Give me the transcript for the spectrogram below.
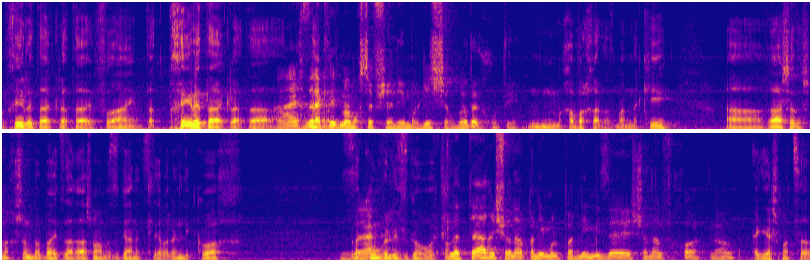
תתחיל את ההקלטה, אפרים, תתחיל את ההקלטה. אה, איך זה להקליט מהמחשב שלי? מרגיש הרבה יותר איכותי. חבל לך על הזמן נקי. הרעש הזה שאנחנו שומעים בבית זה הרעש מהמזגן אצלי, אבל אין לי כוח לקום ולסגור אותו. הקלטה הראשונה פנים מול פנים מזה שנה לפחות, לא? יש מצב.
